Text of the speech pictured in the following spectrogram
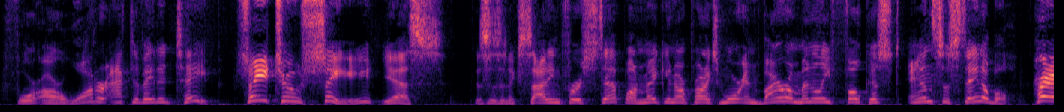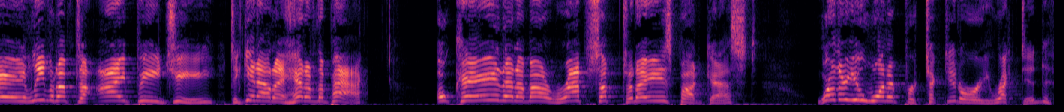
for our water activated tape. C2C? Yes. This is an exciting first step on making our products more environmentally focused and sustainable. Hey, leave it up to IPG to get out ahead of the pack Okay, that about wraps up today's podcast. Whether you want it protected or erected,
